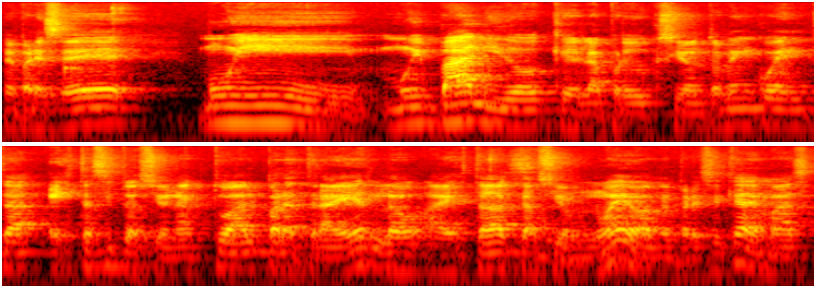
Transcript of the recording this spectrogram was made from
Me parece muy, muy válido que la producción tome en cuenta esta situación actual para traerlo a esta adaptación nueva. Me parece que además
